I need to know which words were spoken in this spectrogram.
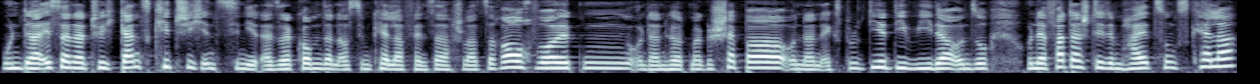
Und da ist er natürlich ganz kitschig inszeniert. Also da kommen dann aus dem Kellerfenster schwarze Rauchwolken und dann hört man Geschepper und dann explodiert die wieder und so. Und der Vater steht im Heizungskeller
